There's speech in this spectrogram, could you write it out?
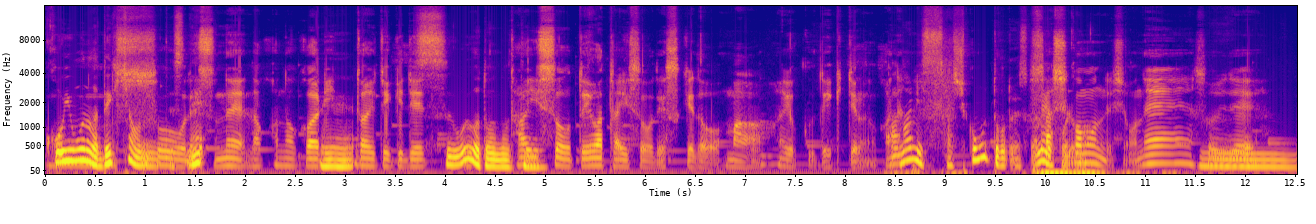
こういうものができちゃうんですね。そうですね。なかなか立体的で、すごいことになってる体。操といえば体操ですけど、まあ、よくできてるのかな。穴に差し込むってことですかね。差し込むんでしょうね。それでう、ん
